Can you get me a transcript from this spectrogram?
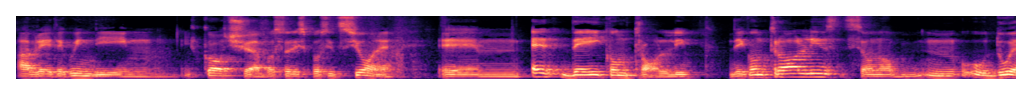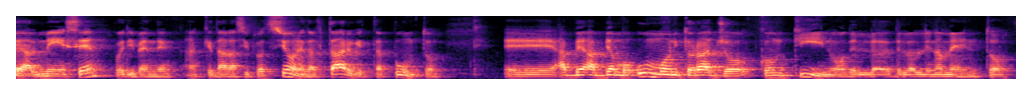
avrete quindi mm, il coach a vostra disposizione ehm, e dei controlli dei controlli sono mh, mm, due al mese, poi dipende anche dalla situazione, dal target appunto. Eh, abbi- abbiamo un monitoraggio continuo del, dell'allenamento,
